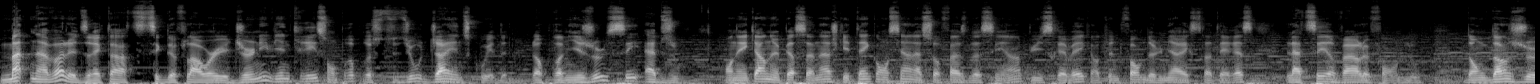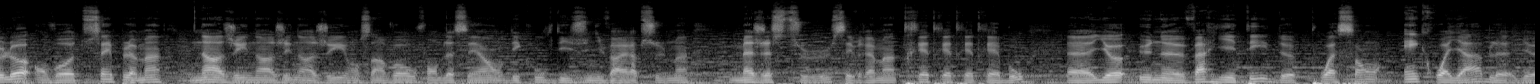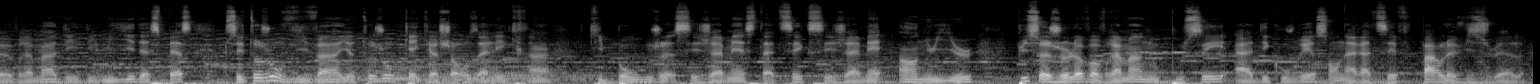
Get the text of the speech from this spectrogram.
Matt Nava, le directeur artistique de Flower Journey, vient de créer son propre studio Giant Squid. Leur premier jeu, c'est Abzu. On incarne un personnage qui est inconscient à la surface de l'océan, puis il se réveille quand une forme de lumière extraterrestre l'attire vers le fond de l'eau. Donc dans ce jeu-là, on va tout simplement nager, nager, nager. On s'en va au fond de l'océan, on découvre des univers absolument majestueux. C'est vraiment très, très, très, très beau. Euh, il y a une variété de poissons incroyable. Il y a vraiment des, des milliers d'espèces. C'est toujours vivant. Il y a toujours quelque chose à l'écran qui bouge. C'est jamais statique. C'est jamais ennuyeux. Puis ce jeu-là va vraiment nous pousser à découvrir son narratif par le visuel.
